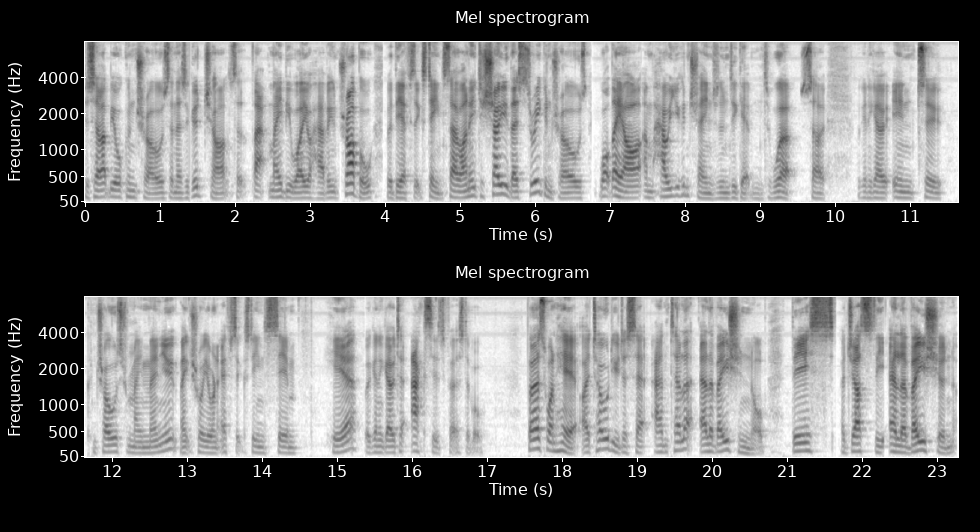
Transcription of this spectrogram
to set up your controls, then there's a good chance that that may be why you're having trouble with the F-16. So I need to show you those three controls, what they are, and how you can change them to get them to work. So we're going to go into controls from main menu. Make sure you're on F16 sim here. We're going to go to axes first of all. First one here, I told you to set antenna elevation knob. This adjusts the elevation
